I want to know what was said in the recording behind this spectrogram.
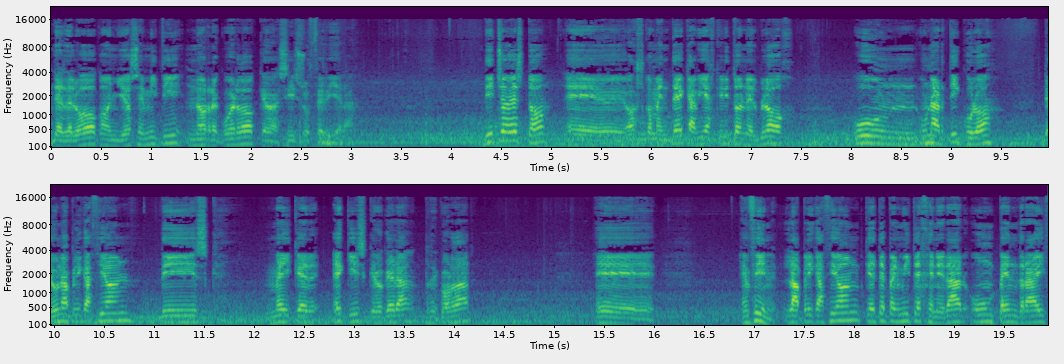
Desde luego con Yosemite no recuerdo que así sucediera. Dicho esto, eh, os comenté que había escrito en el blog un, un artículo de una aplicación Disk Maker X, creo que era, recordar. Eh, en fin, la aplicación que te permite generar un pendrive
